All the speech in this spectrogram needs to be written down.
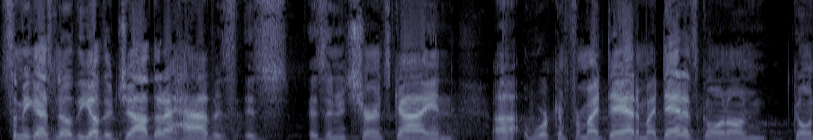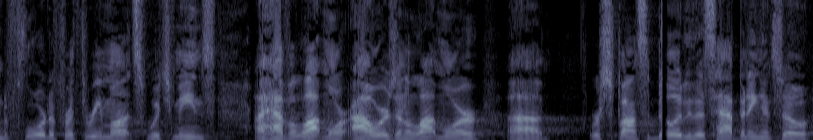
some of you guys know the other job that I have is, is, is an insurance guy and uh, working for my dad. And my dad is going on going to Florida for three months, which means I have a lot more hours and a lot more uh, responsibility that's happening. And so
